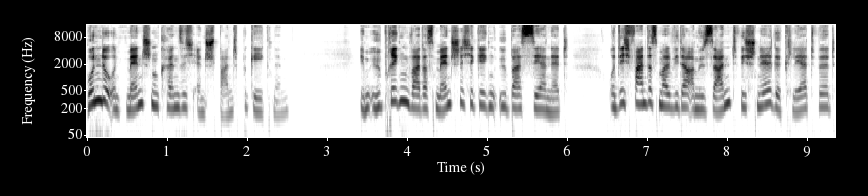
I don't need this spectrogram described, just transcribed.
Hunde und Menschen können sich entspannt begegnen. Im Übrigen war das menschliche Gegenüber sehr nett und ich fand es mal wieder amüsant, wie schnell geklärt wird,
